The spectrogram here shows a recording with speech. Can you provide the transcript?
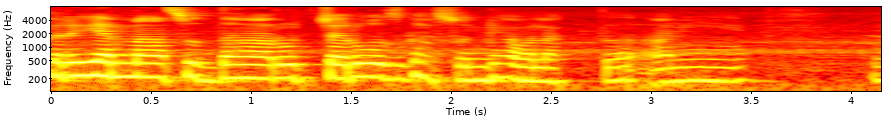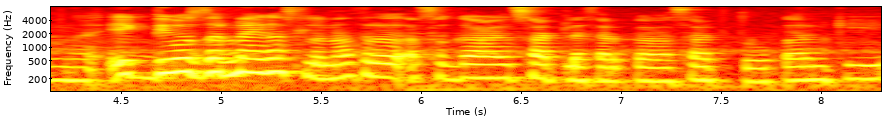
तर यांनासुद्धा रोजच्या रोज घासून घ्यावं लागतं. आणि एक दिवस जर नाही घासलं ना तर असं गाळ साठल्यासारखा साठतो. कारण की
